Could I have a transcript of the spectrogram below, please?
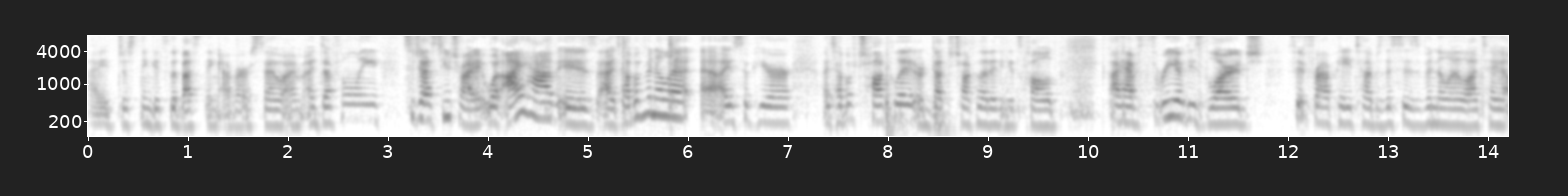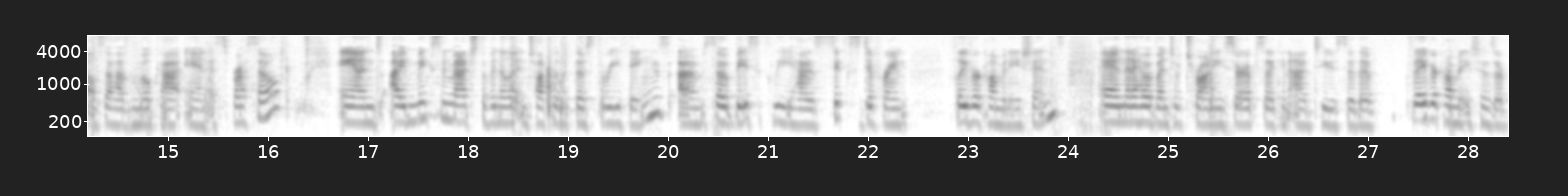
I just think it's the best thing ever. So um, I definitely suggest you try it. What I have is a tub of vanilla uh, Isopure, a tub of chocolate or Dutch chocolate, I think it's called. I have three of these large Fit Frappe tubs. This is vanilla latte. I also have mocha and espresso. And I mix and match the vanilla and chocolate with those three things. Um, so it basically has six different flavor combinations. And then I have a bunch of Torani syrups that I can add to. So the flavor combinations are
